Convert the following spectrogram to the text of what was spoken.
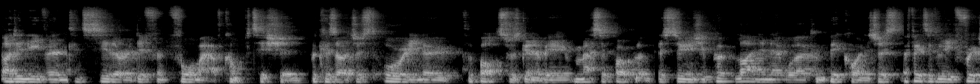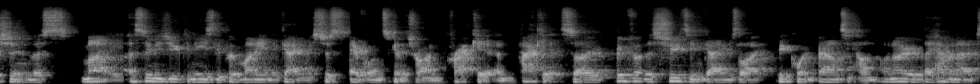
I didn't even consider a different format of competition because I just already knew the bots was going to be a massive problem. As soon as you put Lightning Network and Bitcoin, it's just effectively frictionless money. As soon as you can easily put money in the game, it's just everyone's going to try and crack it and hack it. So with the shooting games like Bitcoin Bounty Hunt, I know they haven't had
